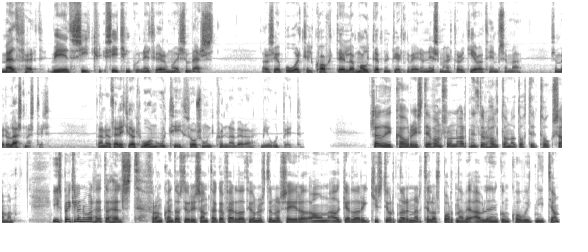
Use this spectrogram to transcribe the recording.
meðferð við sýtingunni þegar hún er sem verst. Það er að segja að búa til koktel af mótefnu dveknveirunni sem hægt var að gefa þeim sem, að, sem eru lastnastir. Þannig að það er ekki öll von úti þó sem hún kunna vera mjög útbreytt. Sagði Kári Stefánsson, Arnildur Haldánadóttir tók saman. Í speiklinu var þetta helst. Framkvæmdastjóri samtaka ferðaþjónustunar segir að án aðgerða ríkistjórnarinnar til að spórna við afleðingum COVID-19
